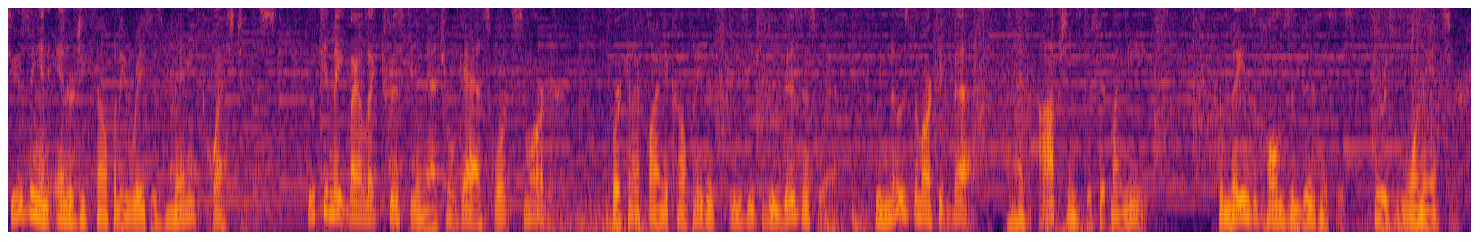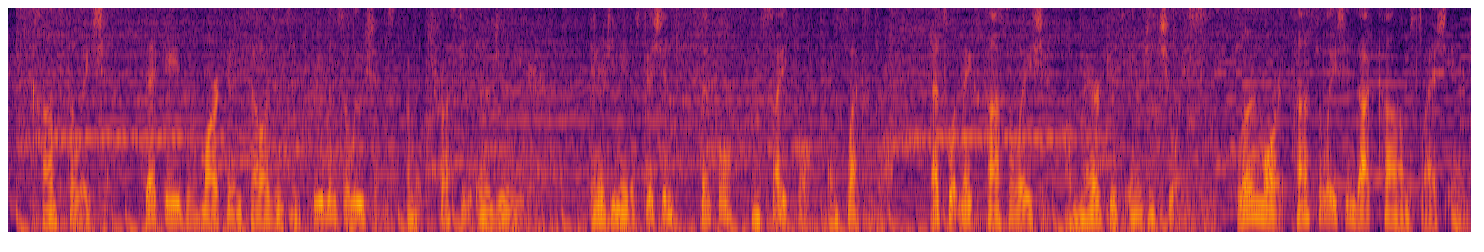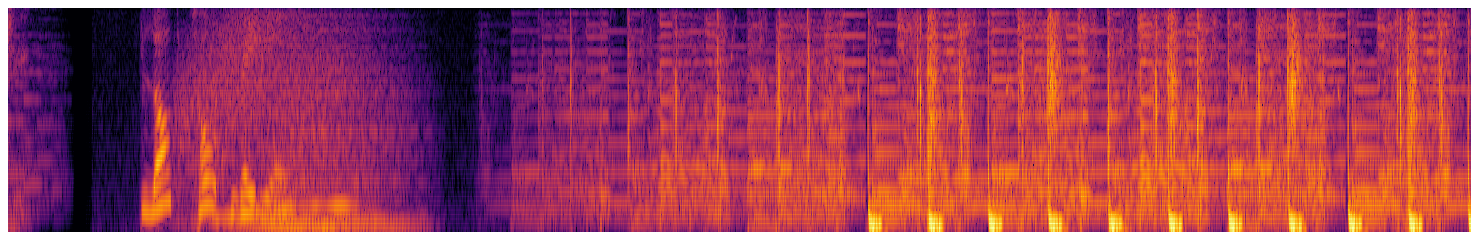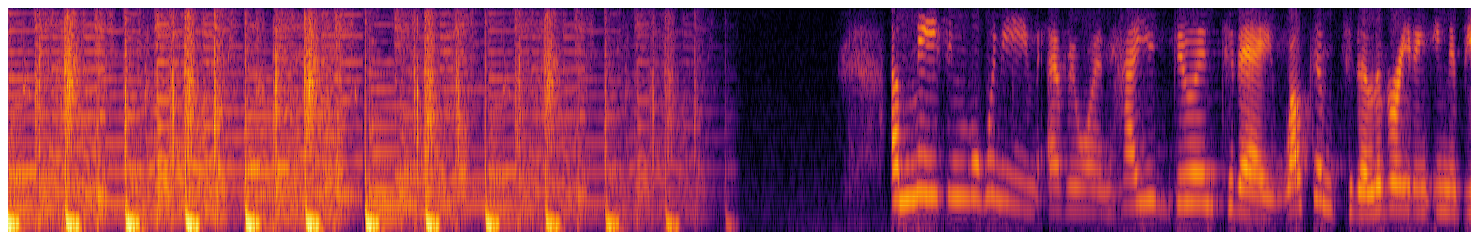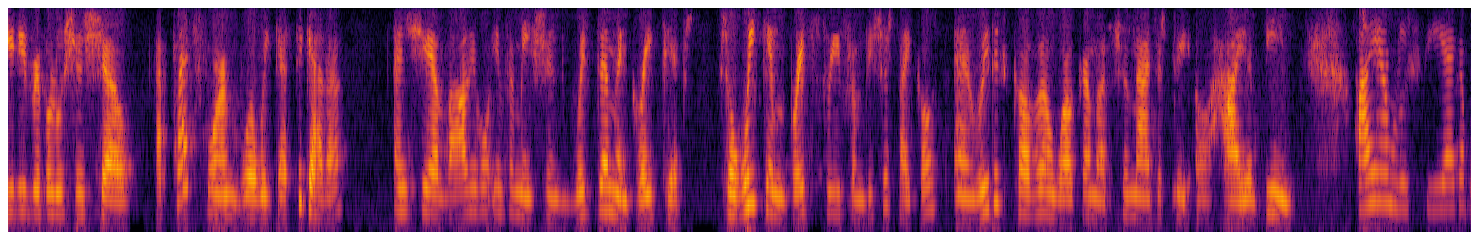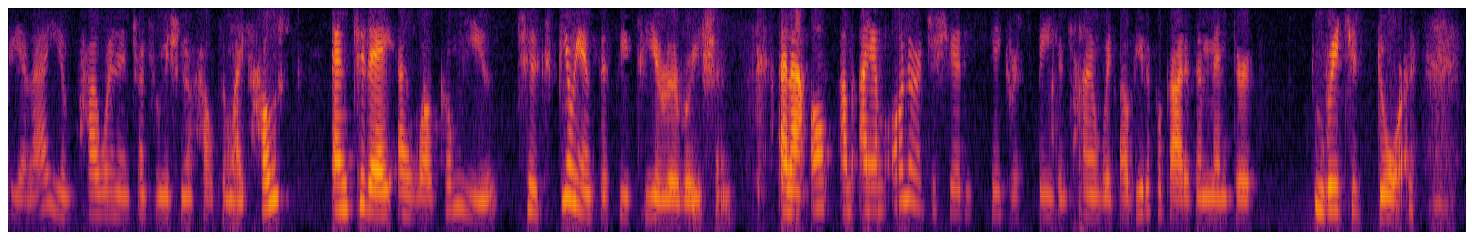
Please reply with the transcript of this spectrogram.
Choosing an energy company raises many questions. Who can make my electricity and natural gas work smarter? Where can I find a company that's easy to do business with, who knows the market best, and has options to fit my needs? For millions of homes and businesses, there is one answer Constellation. Decades of market intelligence and proven solutions from a trusted energy leader. Energy made efficient, simple, insightful, and flexible. That's what makes Constellation America's energy choice. Learn more at constellation.com/energy. Blog Talk Radio. Amazing morning, everyone. How are you doing today? Welcome to the Liberating Inner Beauty Revolution show, a platform where we get together and share valuable information, wisdom, and great tips so we can break free from vicious cycles and rediscover and welcome our true majesty or higher being. I am Lucia Gabriela, your empowering and transformational health and life host, and today I welcome you to experience the seed to your liberation. And I, I am honored to share this sacred space and time with our beautiful goddess and mentor, Bridget Dorr.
